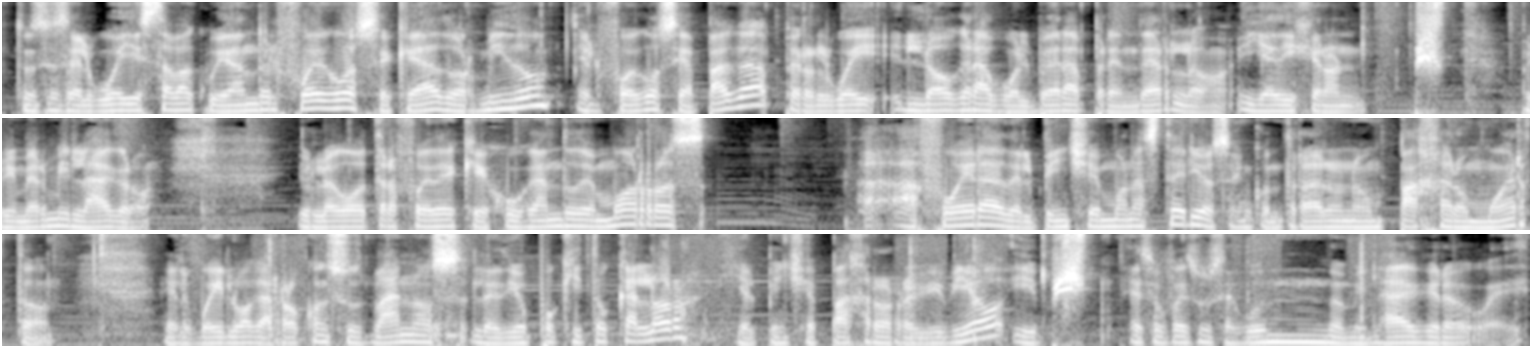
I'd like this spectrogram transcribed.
Entonces el güey estaba cuidando el fuego, se queda dormido, el fuego se apaga, pero el güey logra volver a prenderlo. Y ya dijeron, primer milagro. Y luego otra fue de que jugando de morros, afuera del pinche monasterio se encontraron a un pájaro muerto. El güey lo agarró con sus manos, le dio poquito calor y el pinche pájaro revivió y eso fue su segundo milagro, güey.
